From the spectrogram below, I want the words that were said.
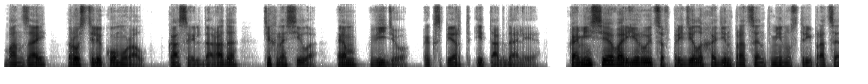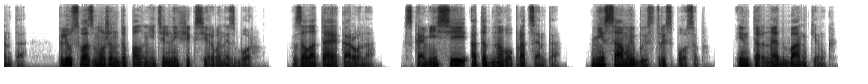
Банзай, Ростелеком Урал, Касса Эльдорадо, Техносила, М, Видео, Эксперт и так далее. Комиссия варьируется в пределах 1% минус 3%, плюс возможен дополнительный фиксированный сбор. Золотая корона с комиссией от 1%. Не самый быстрый способ. Интернет-банкинг,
